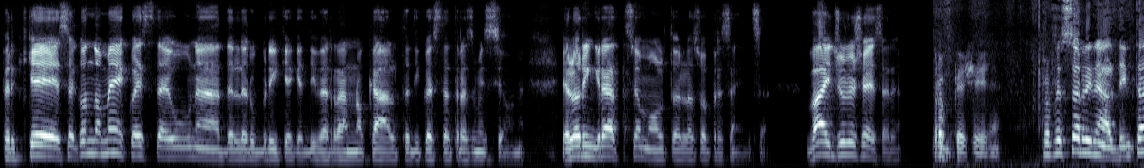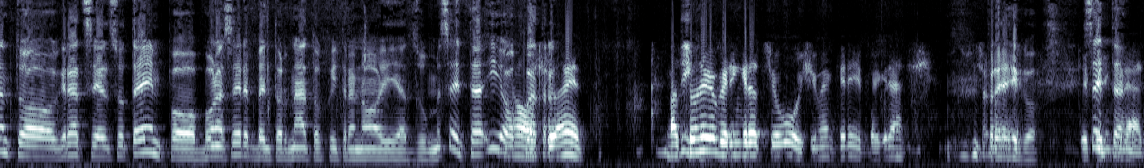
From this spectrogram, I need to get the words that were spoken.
perché secondo me questa è una delle rubriche che diverranno cult di questa trasmissione e lo ringrazio molto della sua presenza. Vai Giulio Cesare. Prof... piacere. Professor Rinaldi, intanto grazie del suo tempo, buonasera e bentornato qui tra noi a Zoom. Senta, io ho no, qua tra... Ma Dico. sono io che ringrazio voi, ci mancherebbe, grazie. Prego. Senta,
